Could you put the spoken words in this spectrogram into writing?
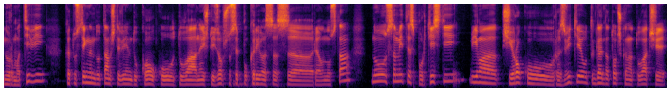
нормативи. Като стигнем до там ще видим доколко това нещо изобщо се покрива с а, реалността но самите спортисти има широко развитие от гледна точка на това, че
